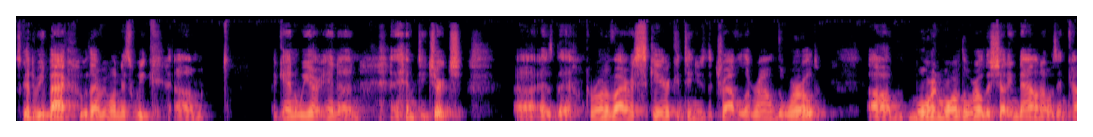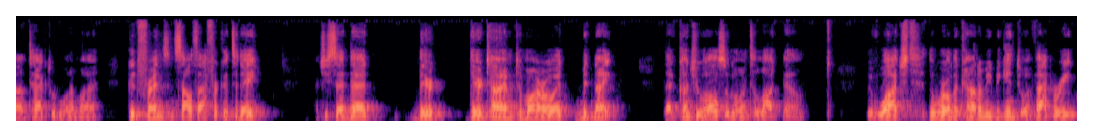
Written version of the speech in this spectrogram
It's good to be back with everyone this week. Um, again, we are in an empty church uh, as the coronavirus scare continues to travel around the world. Um, more and more of the world is shutting down. I was in contact with one of my good friends in South Africa today, and she said that their their time tomorrow at midnight, that country will also go into lockdown. We've watched the world economy begin to evaporate.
